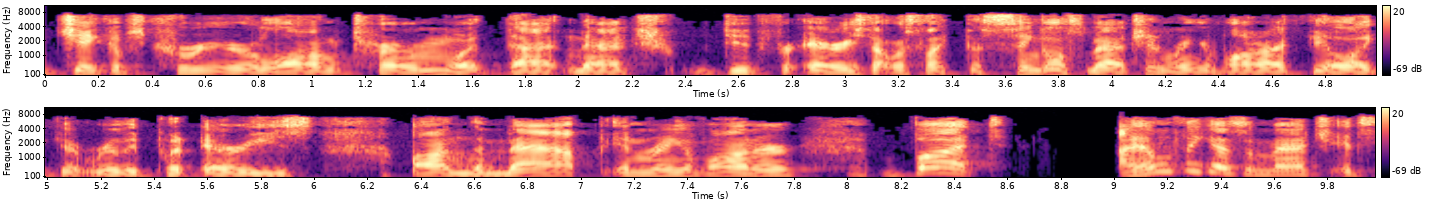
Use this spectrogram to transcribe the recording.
Jacob's career long term what that match did for Aries. That was like the singles match in Ring of Honor. I feel like it really put Aries on the map in Ring of Honor, but I don't think as a match it's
